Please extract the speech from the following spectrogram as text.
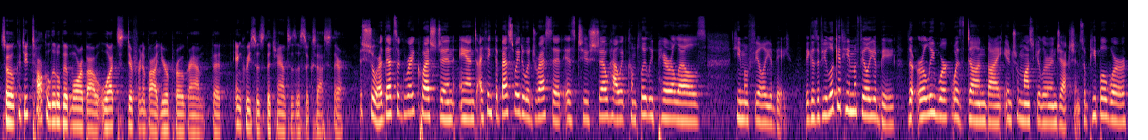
So could you talk a little bit more about what's different about your program that increases the chances of success there? Sure. That's a great question, and I think the best way to address it is to show how it completely parallels hemophilia B. Because if you look at hemophilia B, the early work was done by intramuscular injection. So people were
